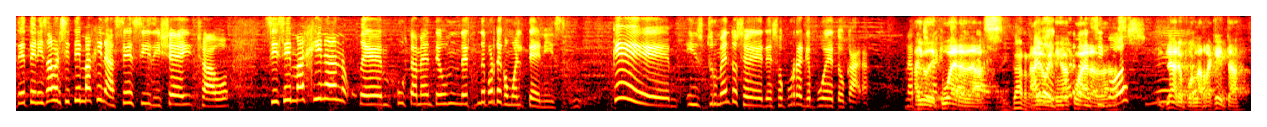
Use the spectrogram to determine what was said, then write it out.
de tenis. A ver si te imaginas, Ceci, DJ, Chavo, si se imaginan eh, justamente un, de- un deporte como el tenis, ¿qué instrumento se les ocurre que puede tocar? Algo de cuerdas. ¿Algo de que tenga cuerda, cuerdas. decís vos? Y claro, por la raqueta.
